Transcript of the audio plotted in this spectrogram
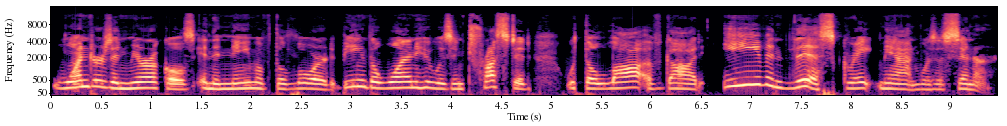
wonders and miracles in the name of the Lord, being the one who was entrusted with the law of God, even this great man was a sinner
